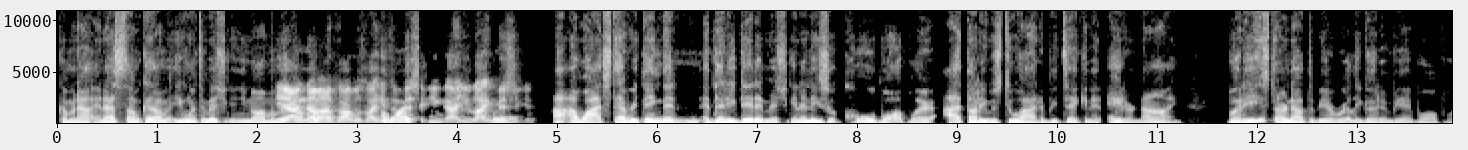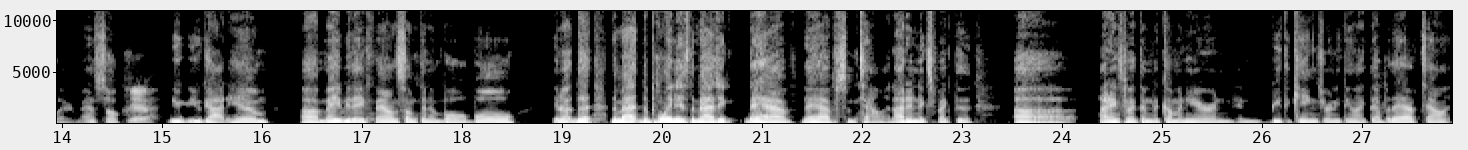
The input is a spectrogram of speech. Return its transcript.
coming out, and that's something because you went to Michigan. You know, I'm a, yeah, I know. I, I was like, he's a Michigan guy. You like yeah. Michigan? I, I, watched everything that that he did at Michigan, and he's a cool ball player. I thought he was too high to be taken at eight or nine, but he's turned out to be a really good NBA ball player, man. So yeah, you you got him. Uh, maybe they found something in Bowl Bol. You know, the the the point is the Magic they have they have some talent. I didn't expect the uh I didn't expect them to come in here and, and beat the Kings or anything like that, but they have talent.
